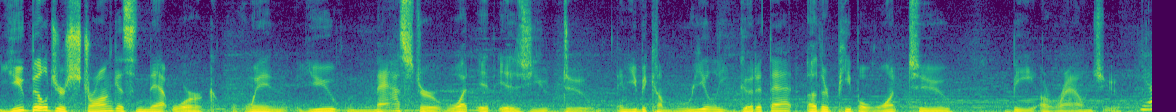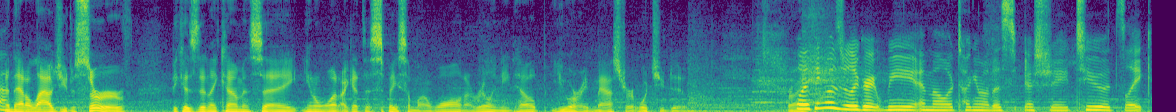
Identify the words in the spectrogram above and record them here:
you build your strongest network when you master what it is you do and you become really good at that other people want to be around you Yeah. and that allows you to serve because then they come and say you know what i got this space on my wall and i really need help you are a master at what you do right Well, I think it was really great. Me and Mel were talking about this yesterday too. It's like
